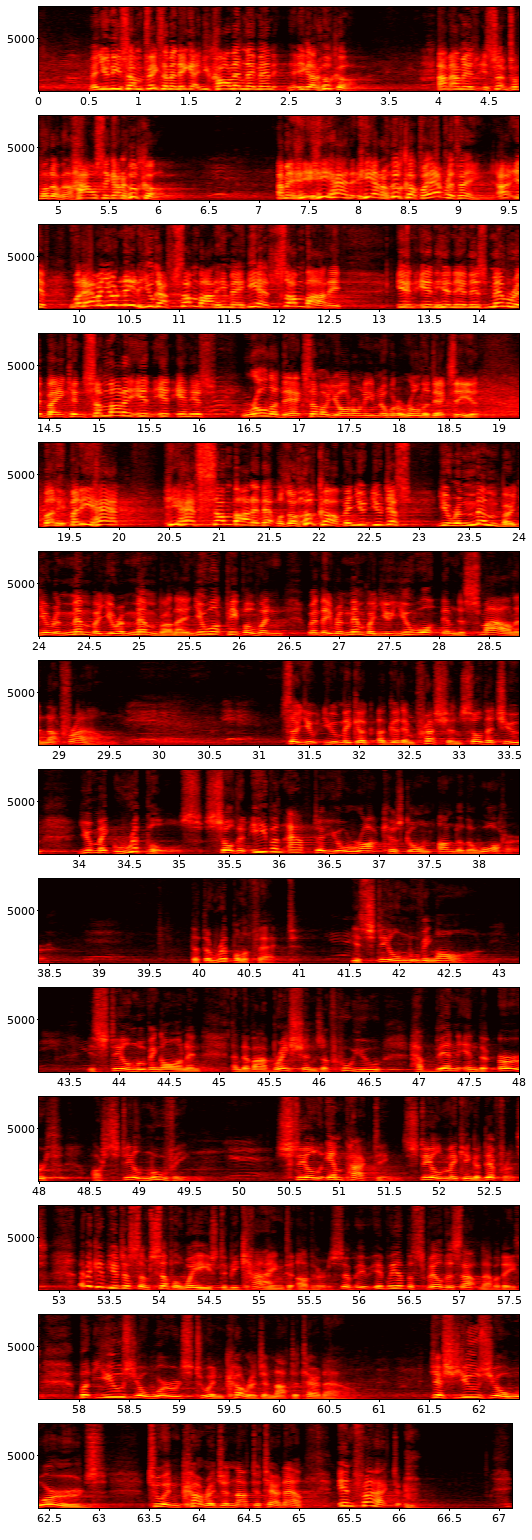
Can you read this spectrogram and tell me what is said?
Man, you need something fixed. I mean, they got, you call them, they, man, he got a hookup. I mean, for the house, they got a hookup. I mean, he, he, had, he had a hookup for everything. Uh, if whatever you needed, you got somebody, man, he had somebody in, in, in, in his memory bank and somebody in, in, in his Rolodex. Some of y'all don't even know what a Rolodex is. But, but he had he had somebody that was a hookup and you, you just you remember you remember you remember and you want people when when they remember you you want them to smile and not frown so you, you make a, a good impression so that you, you make ripples so that even after your rock has gone under the water, that the ripple effect is still moving on. Is still moving on, and, and the vibrations of who you have been in the earth are still moving, still impacting, still making a difference. Let me give you just some simple ways to be kind to others. We have to spell this out nowadays, but use your words to encourage and not to tear down. Just use your words to encourage and not to tear down. In fact,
